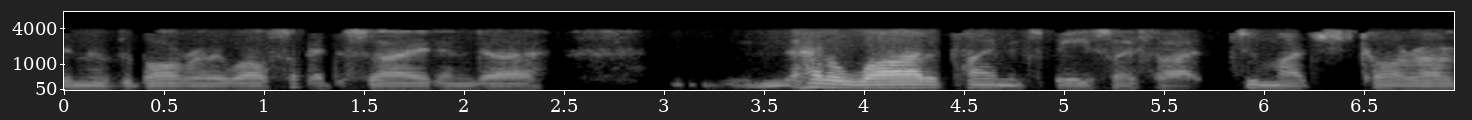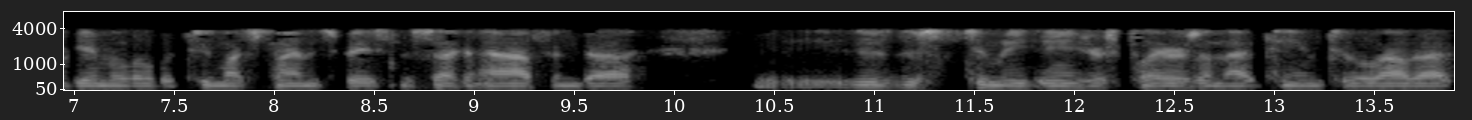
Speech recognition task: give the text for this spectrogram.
They moved the ball really well side to side and uh, had a lot of time and space. I thought too much. Colorado gave them a little bit too much time and space in the second half, and uh, there's just too many dangerous players on that team to allow that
